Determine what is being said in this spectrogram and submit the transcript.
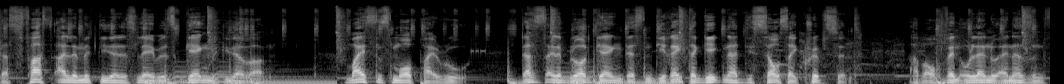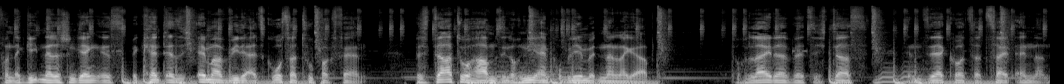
dass fast alle Mitglieder des Labels Gangmitglieder waren. Meistens More Pyru. Das ist eine Blood Gang, dessen direkter Gegner die Southside Crips sind. Aber auch wenn Orlando Anderson von der gegnerischen Gang ist, bekennt er sich immer wieder als großer Tupac-Fan. Bis dato haben sie noch nie ein Problem miteinander gehabt. Doch leider wird sich das in sehr kurzer Zeit ändern.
